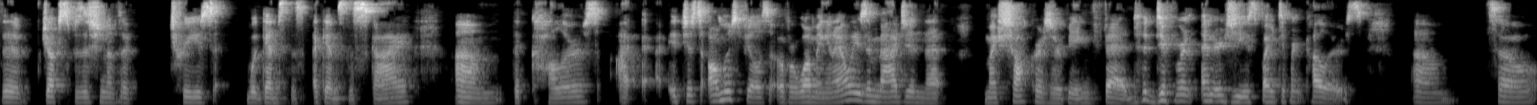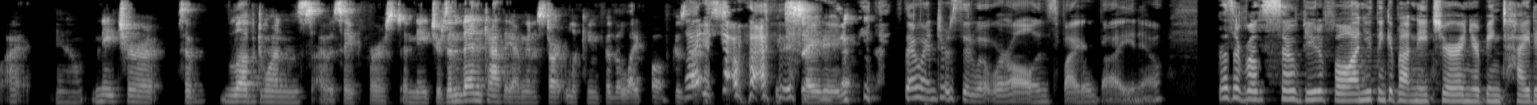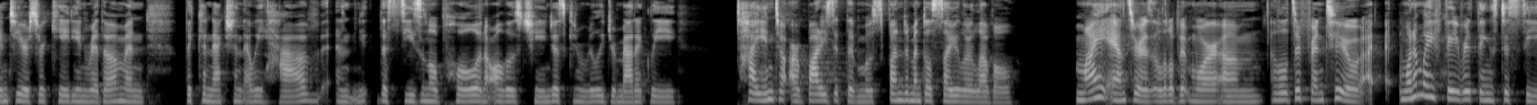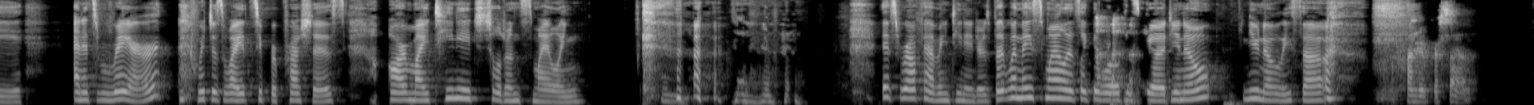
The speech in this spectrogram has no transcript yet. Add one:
the juxtaposition of the trees against this against the sky, um, the colors. I, it just almost feels overwhelming, and I always imagine that my chakras are being fed different energies by different colors. Um, so I, you know, nature so loved ones i would say first and nature's and then kathy i'm going to start looking for the light bulb because that's exciting so interested what we're all inspired by you know those are both so beautiful and you think about nature and you're being tied into your circadian rhythm and the connection that we have and the seasonal pull and all those changes can really dramatically tie into our bodies at the most fundamental cellular level. My answer is a little bit more um, a little different too. I, one of my favorite things to see and it's rare, which is why it's super precious, are my teenage children smiling. It's rough having teenagers, but when they smile, it's like the world is good, you know? You know, Lisa. 100%.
